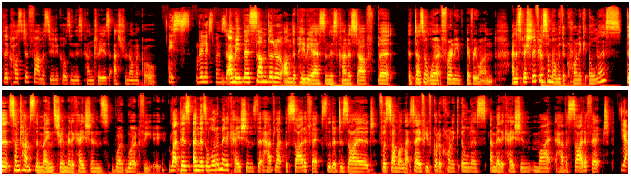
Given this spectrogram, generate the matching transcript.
the cost of pharmaceuticals in this country is astronomical. It's really expensive. I mean, there's some that are on the PBS and this kind of stuff, but it doesn't work for any everyone and especially if you're someone with a chronic illness that sometimes the mainstream medications won't work for you like there's and there's a lot of medications that have like the side effects that are desired for someone like say if you've got a chronic illness a medication might have a side effect yeah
